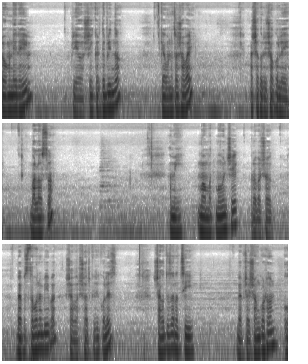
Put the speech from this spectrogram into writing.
রহমান রহিম। প্রিয় শিক্ষার্থীবৃন্দ, কেমন আছো সবাই? আশা করি সকলে ভালো আছো। আমি মোহাম্মদ মোহন শেখ, প্রভাষক ব্যবস্থাপনা বিভাগ, সাভার সরকারি কলেজ। স্বাগত জানাচ্ছি ব্যবসায় সংগঠন ও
